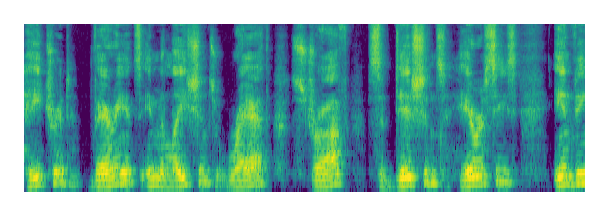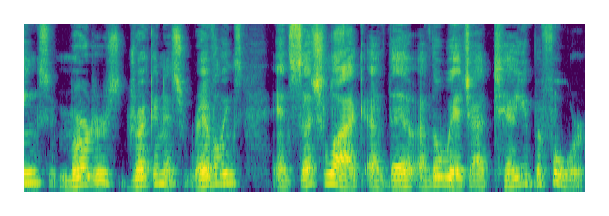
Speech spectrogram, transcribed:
hatred, variance, emulations, wrath, strife, seditions, heresies, envyings, murders, drunkenness, revelings, and such like of the of the which I tell you before,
